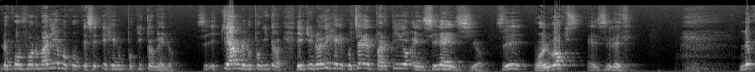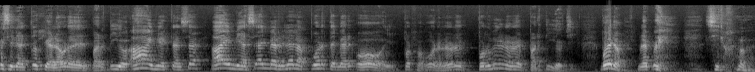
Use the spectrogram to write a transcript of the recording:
nos conformaríamos con que se quejen un poquito menos. que hablen un poquito y que nos dejen escuchar el partido en silencio, ¿sí? O el box en silencio. No que se le antoje a la hora del partido, ay, me alcanza, ay, me, ay, me arreglé la puerta, me por favor, a la hora, por lo menos a la hora del partido, chicos. Bueno, si no,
